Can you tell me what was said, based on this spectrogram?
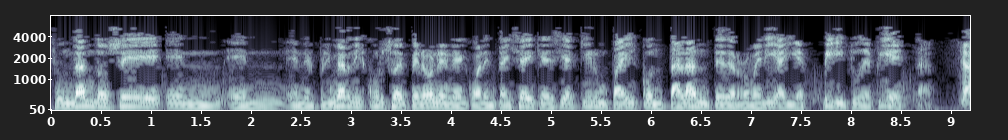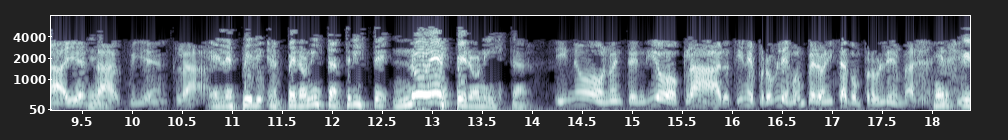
fundándose en, en, en, el primer discurso de Perón en el 46, que decía, quiero un país con talante de romería y espíritu de fiesta. Ah, ahí está, ¿Eh? bien, claro. El, el peronista triste no es peronista. Y no, no entendió, claro, tiene problemas, un peronista con problemas. Porque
